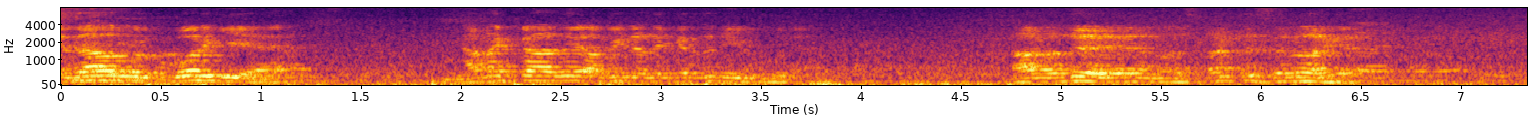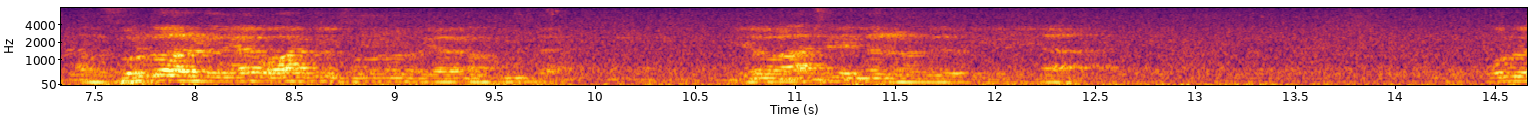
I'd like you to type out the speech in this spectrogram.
ஏதாவது ஒரு கோரிக்கையை நடக்காது அப்படின்னு நினைக்கிறது நீங்க கொடுங்க நான் வந்து நம்ம ஸ்டண்ட் செல்வாருங்க அவர் சொல்லுவாருக்காக வாக்கு சொல்லணுன்றதுக்காக நான் கூப்பிட்டேன். ஏதோ ஆச்சரியம் என்ன நடந்தது அப்படின்னு கேட்டீங்கன்னா ஒரு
